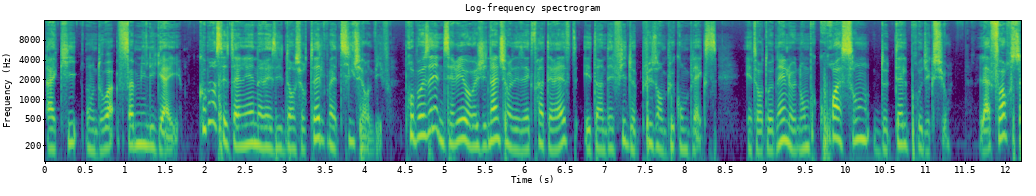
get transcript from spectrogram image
à qui on doit Family Guy. Comment cet alien résident sur Terre va-t-il survivre? Proposer une série originale sur les extraterrestres est un défi de plus en plus complexe, étant donné le nombre croissant de telles productions. La force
